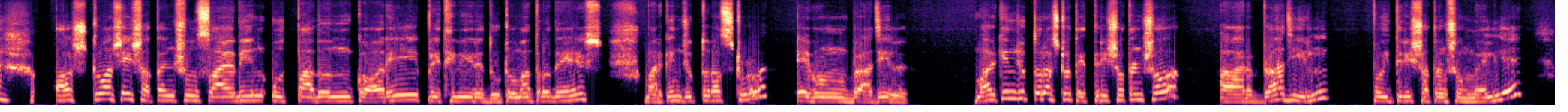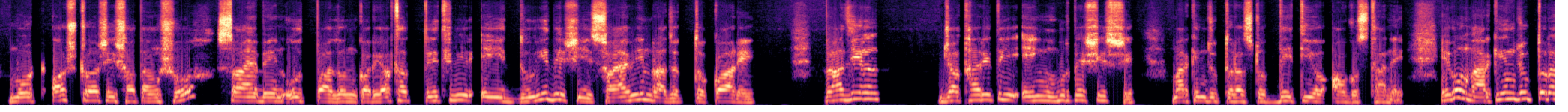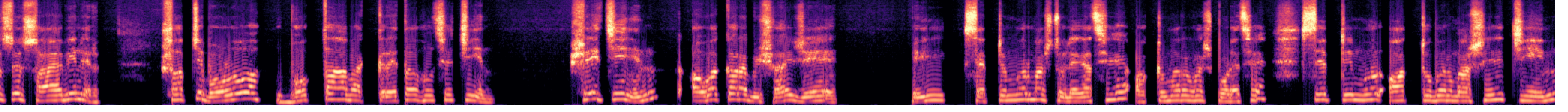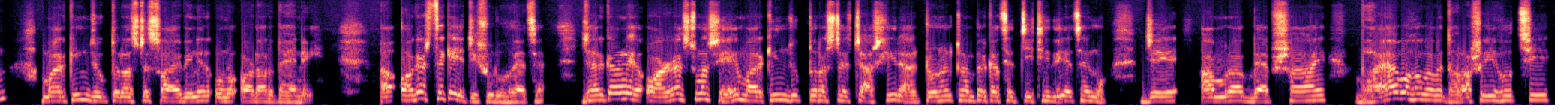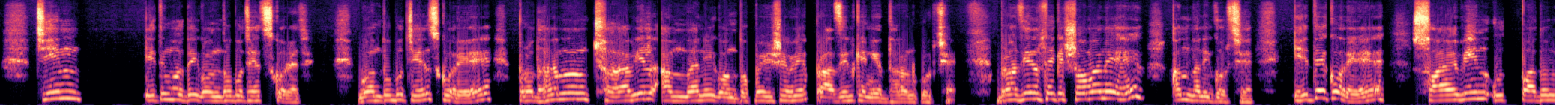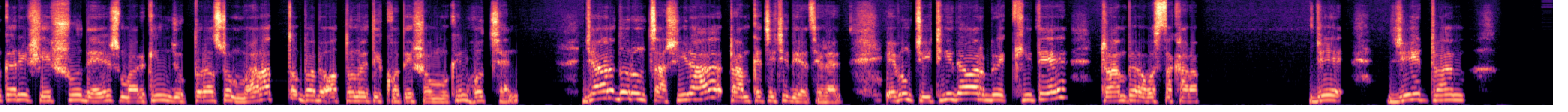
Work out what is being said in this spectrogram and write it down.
অষ্টআশি শতাংশ সয়াবিন উৎপাদন করে পৃথিবীর দুটো মাত্র দেশ, মার্কিন যুক্তরাষ্ট্র এবং ব্রাজিল। মার্কিন যুক্তরাষ্ট্র তেত্রিশ শতাংশ আর ব্রাজিল পঁয়ত্রিশ শতাংশ মিলিয়ে মোট অষ্টআশি শতাংশ সয়াবিন উৎপাদন করে। অর্থাৎ পৃথিবীর এই দুই দেশই সয়াবিন রাজত্ব করে। ব্রাজিল যথারীতি এই মুহূর্তে শীর্ষে মার্কিন যুক্তরাষ্ট্র দ্বিতীয় অবস্থানে। এবং মার্কিন যুক্তরাষ্ট্রের সয়াবিনের সবচেয়ে বড় ভোক্তা বা ক্রেতা হচ্ছে চীন। সেই চীন অবাক করা বিষয় যে এই সেপ্টেম্বর মাস চলে গেছে, অক্টোবর মাস পড়েছে। সেপ্টেম্বর, অক্টোবর মাসে চীন মার্কিন যুক্তরাষ্ট্রে সয়াবিনের কোনো অর্ডার দেয়নি। অগাস্ট থেকে এটি শুরু হয়েছে। যার কারণে অগাস্ট মাসে মার্কিন যুক্তরাষ্ট্রের চাষিরা ডোনাল্ড ট্রাম্পের কাছে চিঠি দিয়েছেন যে আমরা ব্যবসায় ভয়াবহভাবে ধরাশয়ী হচ্ছি। চীন ইতিমধ্যে গন্ধবোধেজ করেছে। গন্তব্য চেঞ্জ করে প্রধান সয়াবিন আমদানি গন্তব্য হিসেবে ব্রাজিলকে নির্ধারণ করছে। ব্রাজিল থেকে সমানে আমদানি করছে। এতে করে সয়াবিন উৎপাদনকারী শীর্ষ দেশ মার্কিন যুক্তরাষ্ট্র মারাত্মকভাবে অর্থনৈতিক ক্ষতির সম্মুখীন হচ্ছেন। যার দরুন চাষিরা ট্রাম্পকে চিঠি দিয়েছিলেন এবং চিঠি দেওয়ার প্রেক্ষিতে ট্রাম্পের অবস্থা খারাপ। যে যে ট্রাম্প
